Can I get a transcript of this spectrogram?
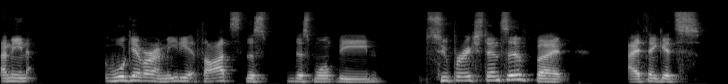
I mean, we'll give our immediate thoughts. This this won't be super extensive, but I think it's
